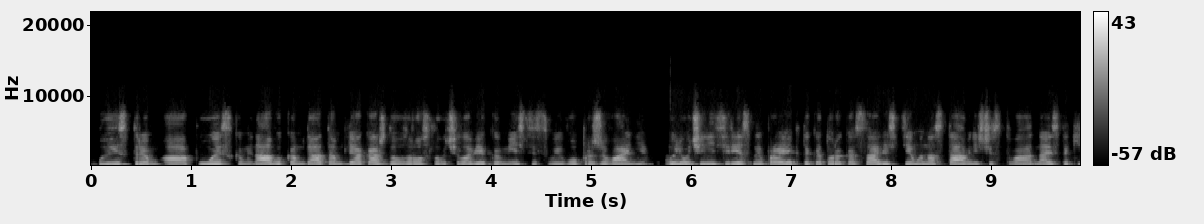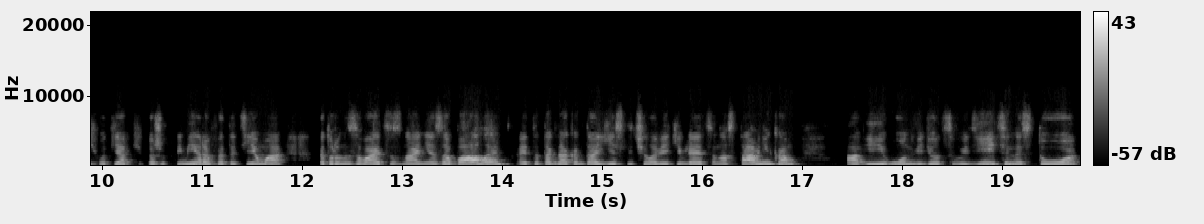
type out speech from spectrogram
быстрым а, поиском и навыком да, там, для каждого взрослого человека в месте своего проживания. Были очень интересные проекты, которые касались темы наставничества. Одна из таких вот ярких тоже примеров – это тема, которая называется «Знания за баллы». Это тогда, когда если человек является наставником, а, и он ведет свою деятельность, то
